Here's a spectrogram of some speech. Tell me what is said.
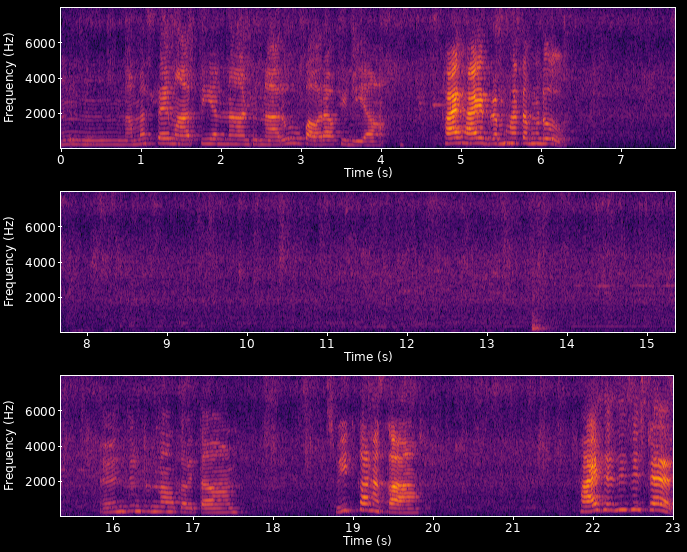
నమస్తే మార్తి అన్న అంటున్నారు power of India hi hi Brahma తమ్ముడు. ఏం తింటున్నావు కవిత? స్వీట్ కానక్క? Hi Sashi sister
